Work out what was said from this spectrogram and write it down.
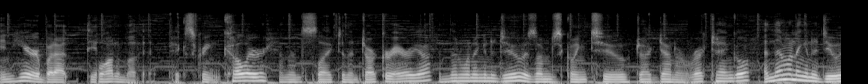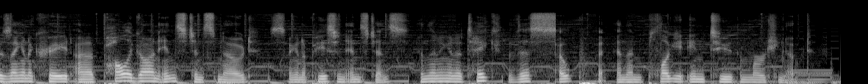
in here, but at the bottom of it. Pick screen color, and then select in the darker area. And then what I'm going to do is I'm just going to drag down a rectangle. And then what I'm going to do is I'm going to create a polygon instance node. So I'm going to paste an instance. And then I'm going to take this output and then plug it into the merge node.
